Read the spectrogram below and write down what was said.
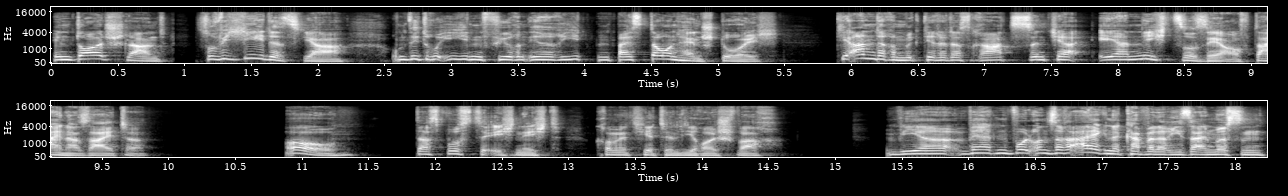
in Deutschland, so wie jedes Jahr, und die Druiden führen ihre Riten bei Stonehenge durch. Die anderen Mitglieder des Rats sind ja eher nicht so sehr auf deiner Seite. Oh, das wusste ich nicht, kommentierte Leroy schwach. Wir werden wohl unsere eigene Kavallerie sein müssen,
